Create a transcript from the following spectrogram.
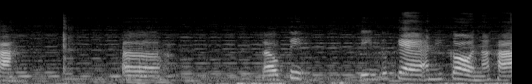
ค่ะ เออเราติดตีนตุ๊กแกอันนี้ก่อนนะคะ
